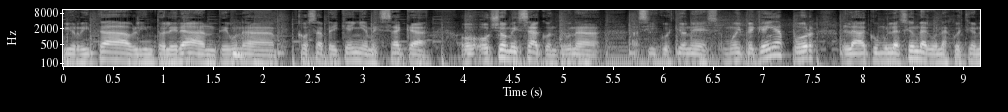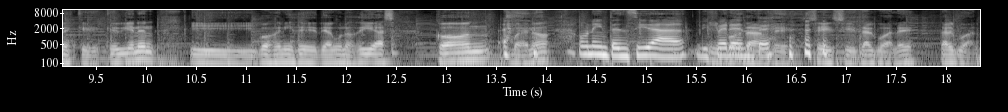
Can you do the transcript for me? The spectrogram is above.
irritable, intolerante, una cosa pequeña me saca, o, yo me saco entre una, así, cuestiones muy pequeñas por la acumulación de algunas cuestiones que, vienen y vos venís de, de algunos días con, bueno... Una intensidad diferente. Sí, sí, tal cual, ¿eh? Tal cual.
